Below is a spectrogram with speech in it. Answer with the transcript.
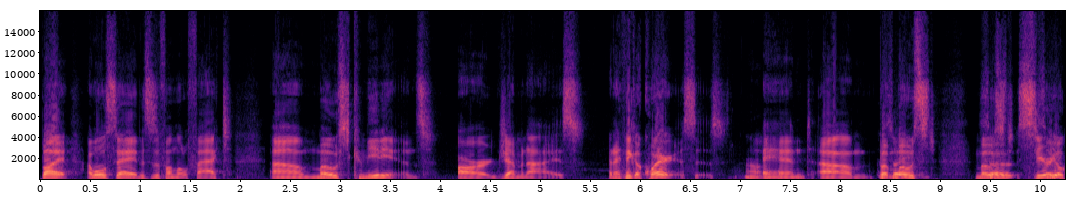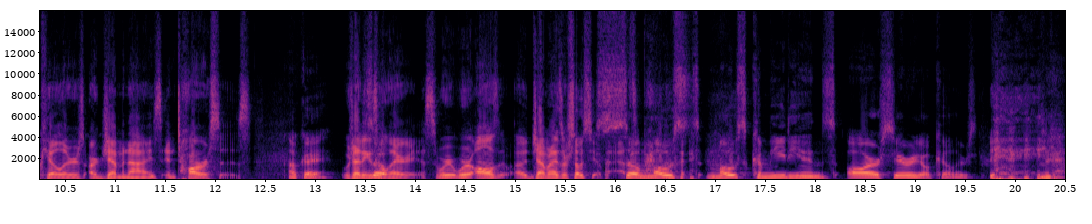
but I will say this is a fun little fact. Um, most comedians are Gemini's, and I think Aquarius is. And um, but Oh. So most most so- so serial you- killers are Gemini's and Tauruses, okay, which I think is hilarious. We're we're all uh, Gemini's are sociopaths. So most most comedians are serial killers. yeah,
